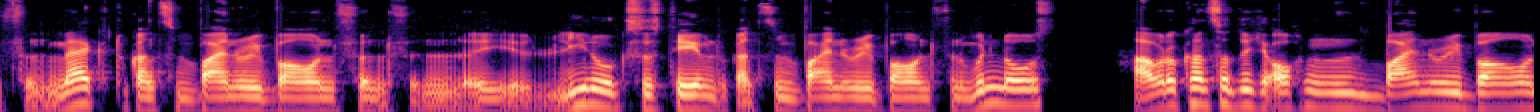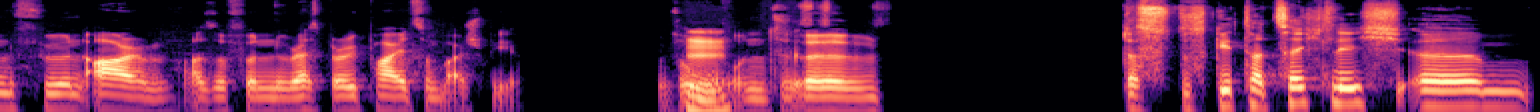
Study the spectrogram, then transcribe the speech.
für ein Mac, du kannst ein Binary bauen für, für ein äh, Linux-System, du kannst ein Binary bauen für ein Windows. Aber du kannst natürlich auch ein Binary bauen für ein ARM, also für ein Raspberry Pi zum Beispiel. So, mhm. Und äh, das, das geht tatsächlich ähm,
